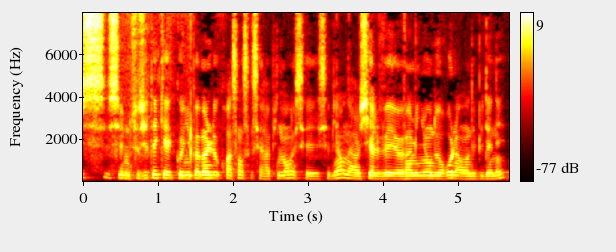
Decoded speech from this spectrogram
c'est une société qui a connu pas mal de croissance assez rapidement et c'est bien. On a réussi à lever euh, 20 millions d'euros en début d'année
